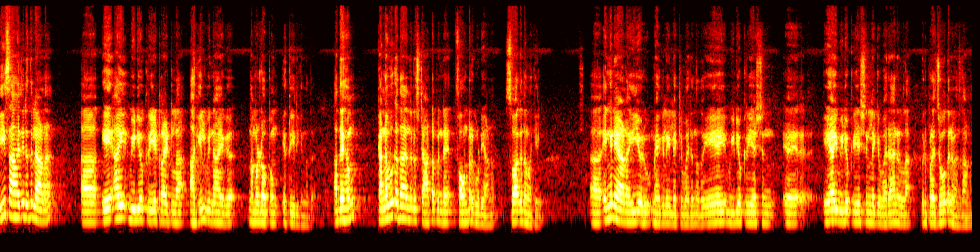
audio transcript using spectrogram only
ഈ സാഹചര്യത്തിലാണ് എ ഐ വീഡിയോ ക്രിയേറ്റർ ആയിട്ടുള്ള അഖിൽ വിനായക് നമ്മളുടെ ഒപ്പം എത്തിയിരിക്കുന്നത്. അദ്ദേഹം കനവ് കഥ എന്നൊരു സ്റ്റാർട്ടപ്പിന്റെ ഫൗണ്ടർ കൂടിയാണ്. സ്വാഗതം അഖിൽ. എങ്ങനെയാണ് ഈ ഒരു മേഖലയിലേക്ക് വരുന്നത്? A I video creation A I video ക്രിയേഷനിലേക്ക് വരാനുള്ള ഒരു പ്രചോദനം എന്താണ്?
